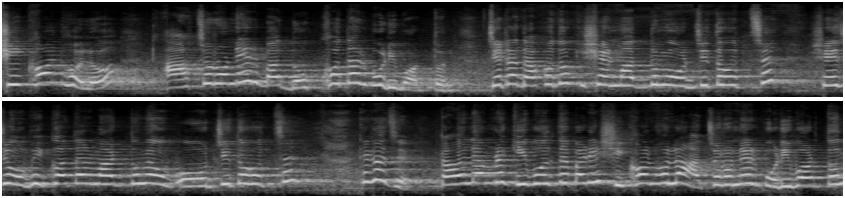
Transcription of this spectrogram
শিখন হলো আচরণের বা দক্ষতার পরিবর্তন। যেটা দেখো তো কিসের মাধ্যমে অর্জিত হচ্ছে, সেই যে অভিজ্ঞতার মাধ্যমে অর্জিত হচ্ছে, ঠিক আছে? তাহলে আমরা কি বলতে পারি? শিখন হলো আচরণের পরিবর্তন।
